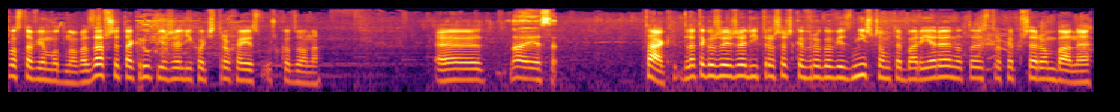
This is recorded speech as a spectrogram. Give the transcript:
Postaw ją od nowa. Zawsze tak rób, jeżeli choć trochę jest uszkodzona. E, No jest. tak, dlatego, że jeżeli troszeczkę wrogowie zniszczą tę barierę, no to jest trochę przerąbane.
